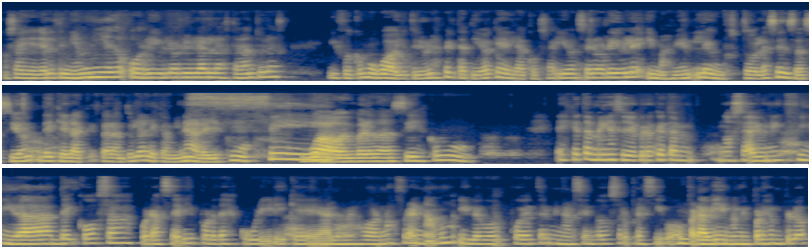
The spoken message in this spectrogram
O sea, y ella le tenía miedo horrible, horrible a las tarántulas y fue como, wow, yo tenía una expectativa que la cosa iba a ser horrible y más bien le gustó la sensación de que la tarántula le caminara. Y es como, Sí. wow, en verdad, sí, es como, Es que también eso, yo creo que, tam- no sé, hay una infinidad de cosas por hacer y por descubrir y que a lo mejor nos frenamos y luego puede terminar siendo sorpresivo para bien. A mí, por ejemplo,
